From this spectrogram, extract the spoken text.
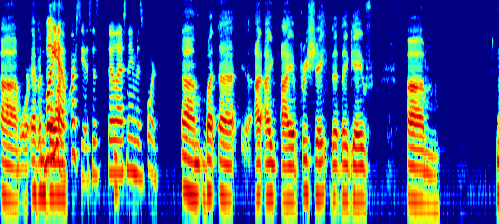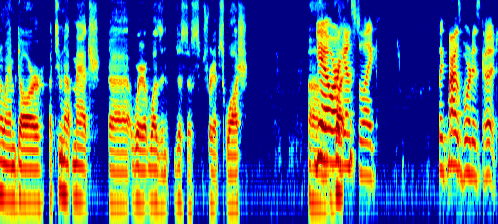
um, or Evan. well, Bourne. yeah, of course he is. His, their last name is Bourne. Um, but uh, I, I I appreciate that they gave um, Noam Dar a tune-up match uh, where it wasn't just a straight up squash. Um, yeah, or but- against like, like Myles Borne is good.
